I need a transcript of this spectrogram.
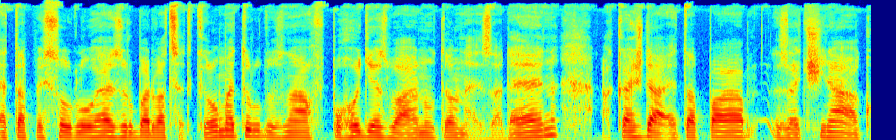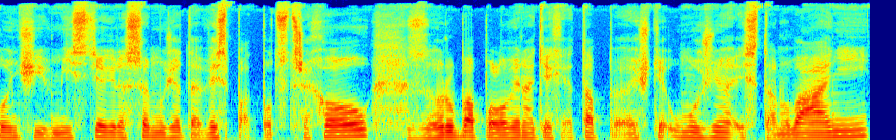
Etapy jsou dlouhé zhruba 20 km, to znamená v pohodě zvládnutelné za den a každá etapa začíná a končí v místě, kde se můžete vyspat pod střechou. Zhruba polovina těch etap ještě umožňuje i stanování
